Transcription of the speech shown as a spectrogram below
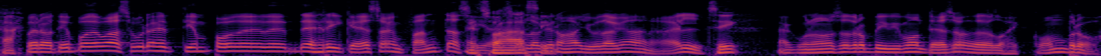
Ja. Pero tiempo de basura es tiempo de, de- de riqueza en fantasy. Eso Eso, es lo que nos ayuda a ganar. Sí, Algunos de nosotros vivimos de eso, de los escombros.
